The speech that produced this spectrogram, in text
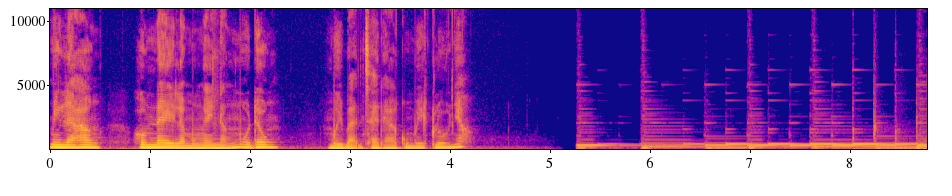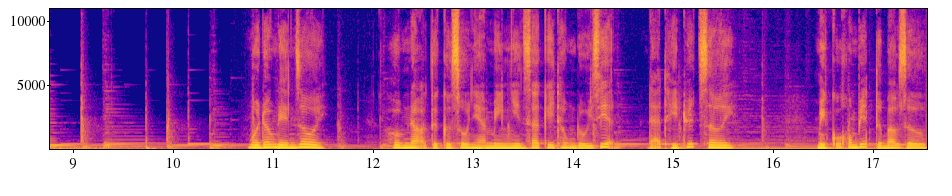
Mình là Hằng, hôm nay là một ngày nắng mùa đông. Mời bạn trà đá cùng Meclo nhé. Mùa đông đến rồi Hôm nọ từ cửa sổ nhà mình nhìn ra cây thông đối diện, Đã thấy tuyết rơi Mình cũng không biết từ bao giờ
